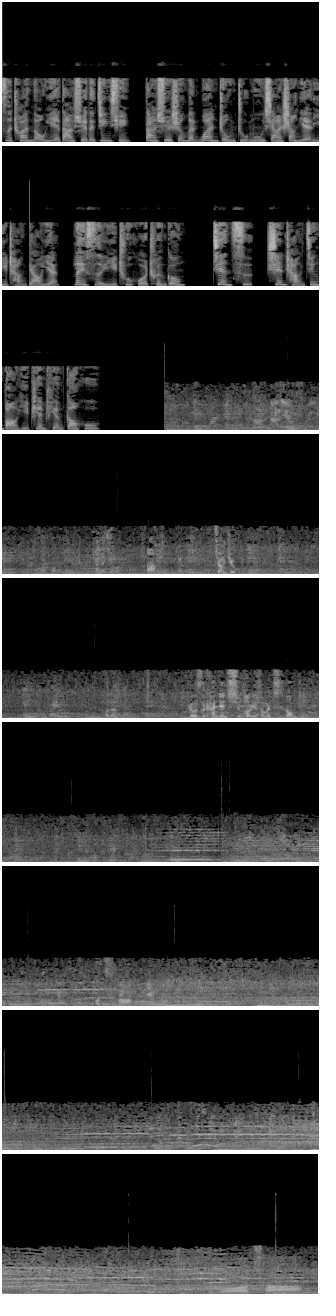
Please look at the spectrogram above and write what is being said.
四川农业大学的军训，大学生们万众瞩目下上演一场表演，类似一出活春宫。见此，现场惊爆一片片高呼。哪里有水？你看得清吗？啊？你看得清吗？将就。我带一个。好的。狗子看见旗袍有这么激动。我操！我操！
